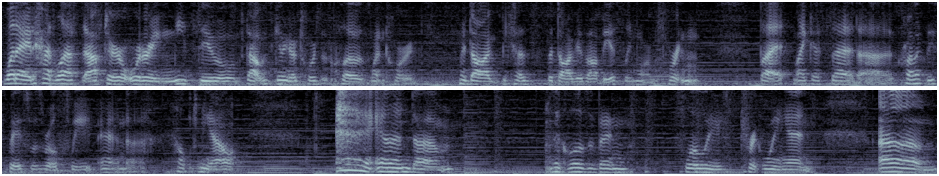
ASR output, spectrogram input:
what I had left after ordering Mitsu that was gonna go towards his clothes went towards my dog because the dog is obviously more important. But like I said, uh, Chronically Spaced was real sweet and uh, helped me out. and um, the clothes have been slowly trickling in. Um,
